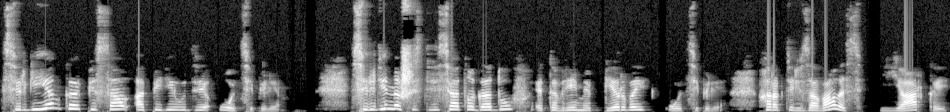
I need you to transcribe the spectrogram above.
Сергиенко писал о периоде оттепели – Середина 60-х годов – это время первой оттепели. Характеризовалась яркой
